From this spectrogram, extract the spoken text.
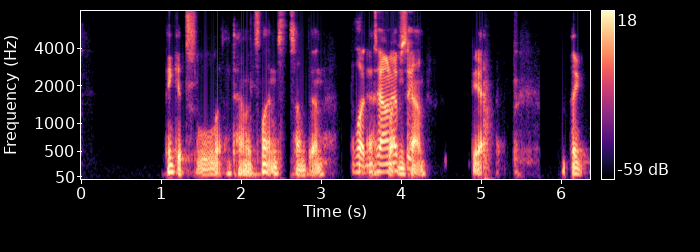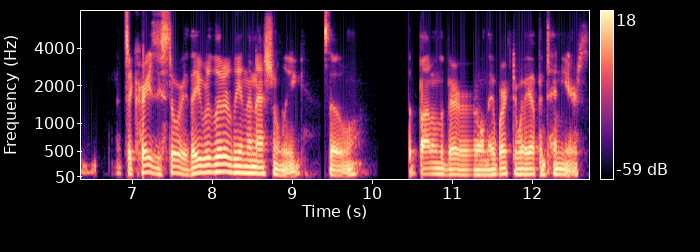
I think it's Luton Town. It's Luton something. Luton Town FC. Town. Yeah. Like it's a crazy story. They were literally in the National League, so the bottom of the barrel, and they worked their way up in ten years.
